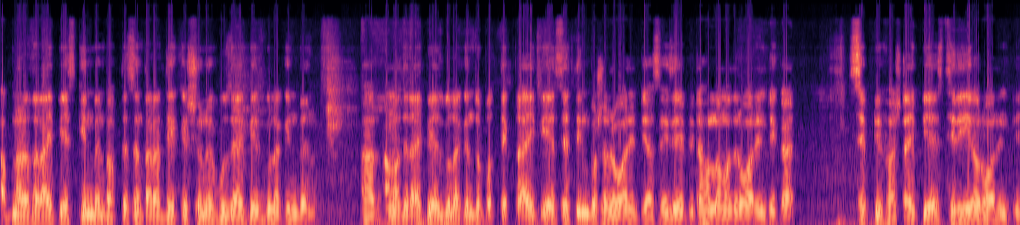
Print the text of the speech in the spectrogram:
আপনারা যারা আইপিএস কিনবেন, ভাবতেছেন তারা দেখে শুনে বুঝে আইপিএসগুলা কিনবেন। আর আমাদের আইপিএসগুলা কিন্তু প্রত্যেকটা আইপিএস এর তিন বছরের ওয়ারেন্টি আছে। এই যে এটা হলো আমাদের warranty card safety first IPS three year warranty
